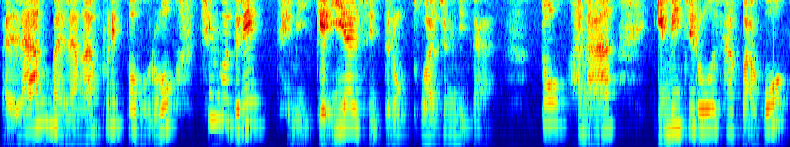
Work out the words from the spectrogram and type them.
말랑말랑한 풀이법으로 친구들이 재미있게 이해할 수 있도록 도와줍니다. 또 하나, 이미지로 사고하고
